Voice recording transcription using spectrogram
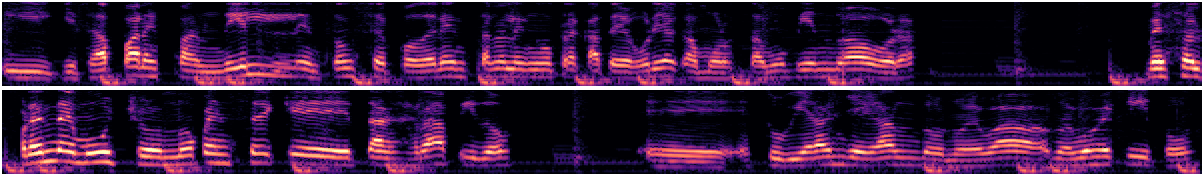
y quizás para expandir, entonces poder entrar en otra categoría como lo estamos viendo ahora. Me sorprende mucho, no pensé que tan rápido eh, estuvieran llegando nuevos equipos.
